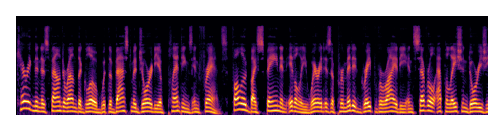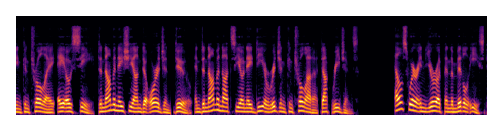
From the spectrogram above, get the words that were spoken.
Carignan is found around the globe with the vast majority of plantings in France, followed by Spain and Italy where it is a permitted grape variety in several Appellation d'origine contrôlée AOC, Denomination de origine and Denominazione di origine controllata regions. Elsewhere in Europe and the Middle East,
